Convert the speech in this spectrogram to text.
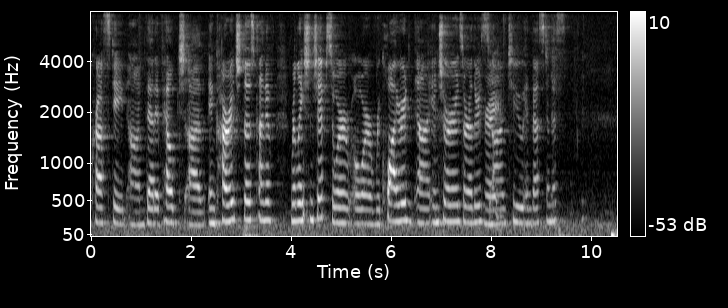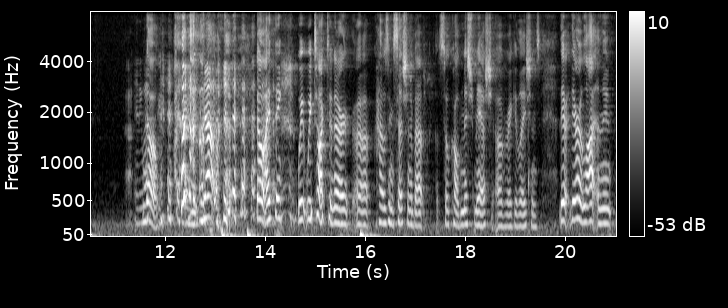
cross-state um, that have helped uh, encourage those kind of relationships or, or required uh, insurers or others uh, Right. to invest in this? Anyone? No. No. No, I think, we, we talked in our uh, housing session about so-called mishmash of regulations. There, there are a lot, and then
